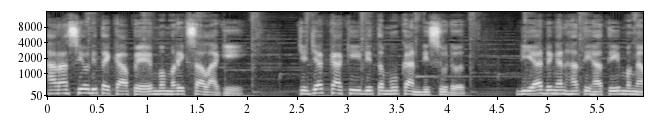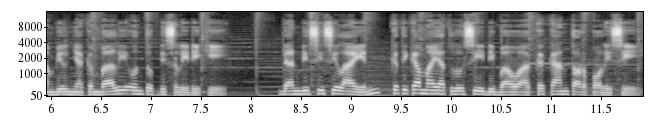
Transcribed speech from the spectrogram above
Harasio di TKP memeriksa lagi. Jejak kaki ditemukan di sudut. Dia dengan hati-hati mengambilnya kembali untuk diselidiki. Dan di sisi lain, ketika mayat Lucy dibawa ke kantor polisi.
